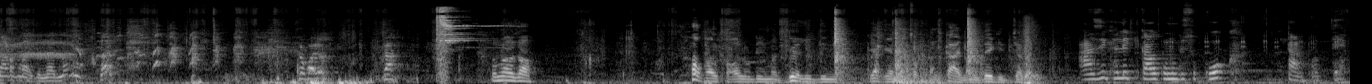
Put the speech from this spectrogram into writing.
নাটক না না যা। তোমরাও যাও। সকাল সকাল উঠি আমার ডেলি দিন একে না চক্কান কায় মানে দেখি চল আজই খালি কাউ কোনো কিছু কোক তারপর দেখ।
